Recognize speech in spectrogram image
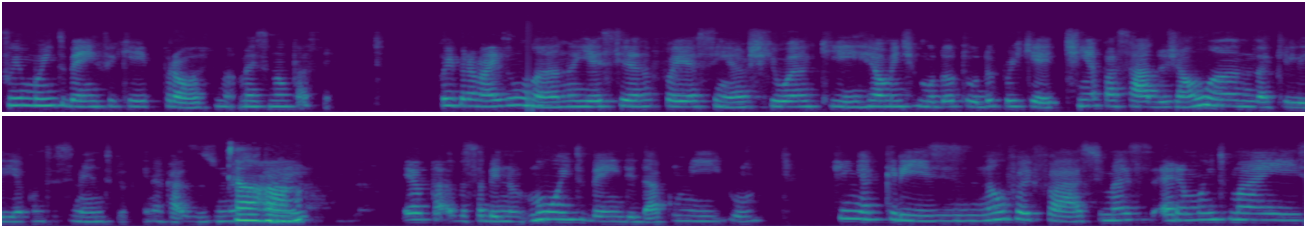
Fui muito bem, fiquei próxima, mas não passei. Fui para mais um ano e esse ano foi assim, acho que o ano que realmente mudou tudo, porque tinha passado já um ano daquele acontecimento que eu fiquei na casa dos meus uhum. pais. Eu estava sabendo muito bem lidar comigo. Tinha crises, não foi fácil, mas era muito mais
